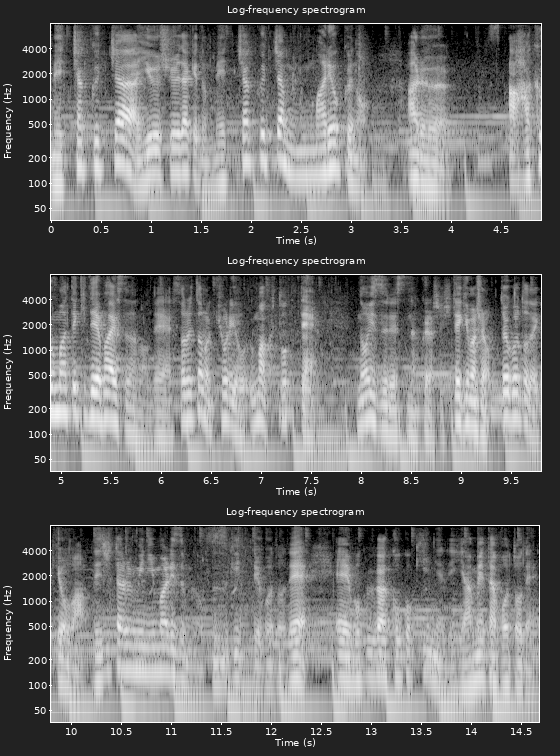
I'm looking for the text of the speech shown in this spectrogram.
めちゃくちゃ優秀だけどめちゃくちゃ魔力のあるあ悪魔的デバイスなのでそれとの距離をうまくとってノイズレスな暮らししていきましょう。ということで今日はデジタルミニマリズムの続きっていうことで、えー、僕がここ近年でやめたことで、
